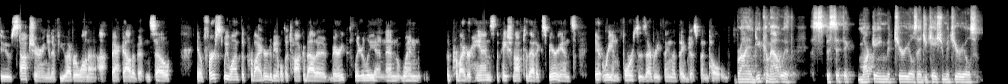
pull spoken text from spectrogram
to stop sharing it if you ever want to opt back out of it. And so, you know, first we want the provider to be able to talk about it very clearly. And then when the provider hands the patient off to that experience, it reinforces everything that they've just been told. Brian, do you come out with specific marketing materials, education materials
